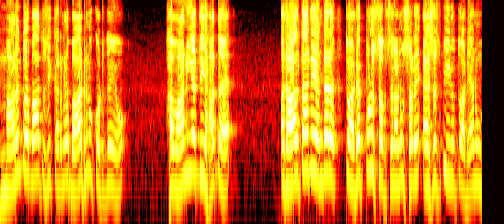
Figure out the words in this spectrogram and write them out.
ਮਾਰਨ ਤੋਂ ਬਾਅਦ ਤੁਸੀਂ ਕਰਨਲ ਬਾਠ ਨੂੰ ਕੁੱਟਦੇ ਹੋ। ਹਵਾਨੀਅਤ ਦੀ ਹੱਦ ਹੈ। ਅਦਾਲਤਾਂ ਦੇ ਅੰਦਰ ਤੁਹਾਡੇ ਪੁਲਿਸ ਅਫਸਰਾਂ ਨੂੰ ਸੜੇ ਐਸਐਸਪੀ ਨੂੰ ਤੁਹਾਡਿਆਂ ਨੂੰ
